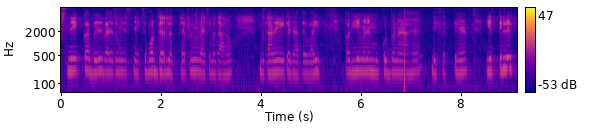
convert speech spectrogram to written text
स्नैक का बिल वैसे तो मुझे स्नैक से बहुत डर लगता है, पर मैं वैसे बता रहा हूँ। बताने में क्या जाता है भाई? और ये मैंने मुकुट बनाया है, देख सकते हैं। ये तिलक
